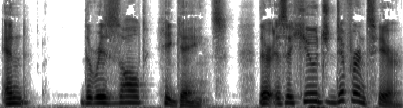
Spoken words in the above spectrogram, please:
and the result he gains. There is a huge difference here.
